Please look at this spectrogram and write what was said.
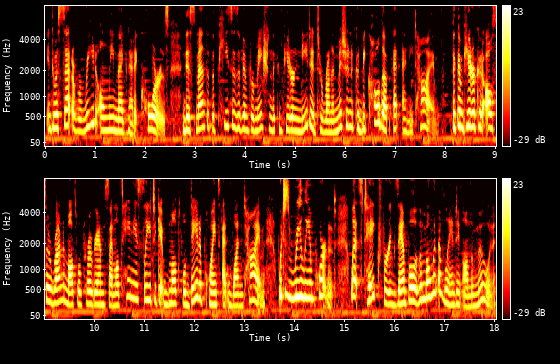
into a set of read-only magnetic cores. This meant that the pieces of information the computer needed to run a mission could be called up at any time. The computer could also run multiple programs simultaneously to get multiple data points at one time, which is really important. Let's take, for example, the moment of landing on the moon.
